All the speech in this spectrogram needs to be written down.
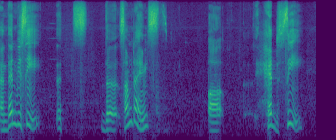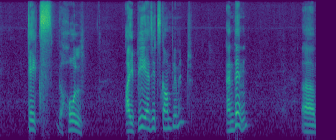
And then we see the sometimes uh, head C takes the whole IP as its complement and then uh,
